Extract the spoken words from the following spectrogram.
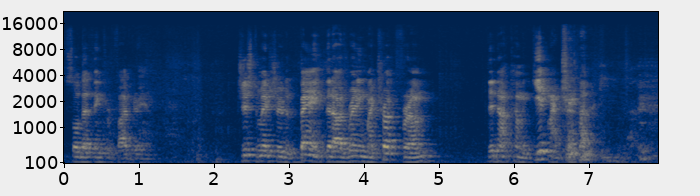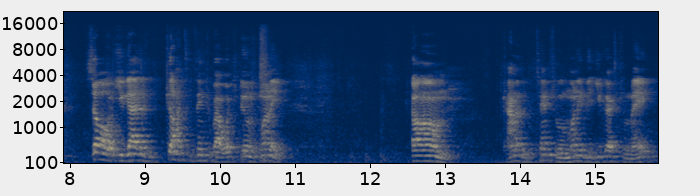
Sold that thing for five grand. Just to make sure the bank that I was renting my truck from did not come and get my truck. So you guys have got to think about what you're doing with money. Um, kind of the potential of money that you guys can make.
